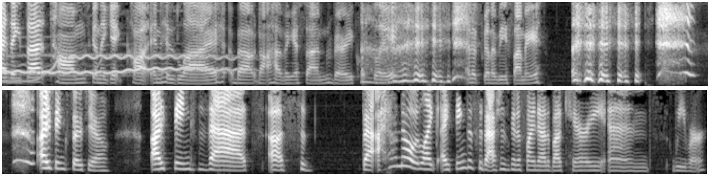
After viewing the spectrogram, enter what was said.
I think that Tom's gonna get caught in his lie about not having a son very quickly, and it's gonna be funny. I think so too. I think that uh Seb- I don't know, like I think that Sebastian's going to find out about Carrie and Weaver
